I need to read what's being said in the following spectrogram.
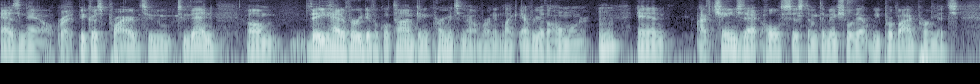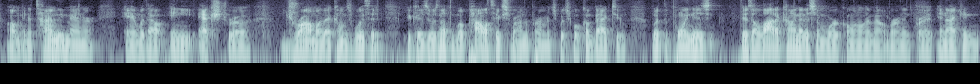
as now. Right. Because prior to to then, um, they had a very difficult time getting permits in Mount Vernon, like every other homeowner. Mhm. And I've changed that whole system to make sure that we provide permits um, in a timely manner and without any extra drama that comes with it because there was nothing but politics around the permits, which we'll come back to. But the point is, there's a lot of Con Edison work going on in Mount Vernon, Right. and I can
